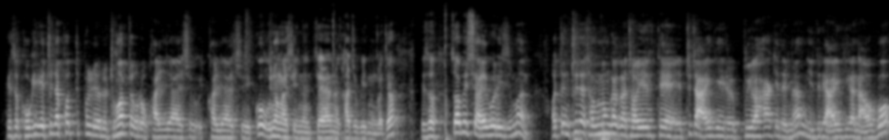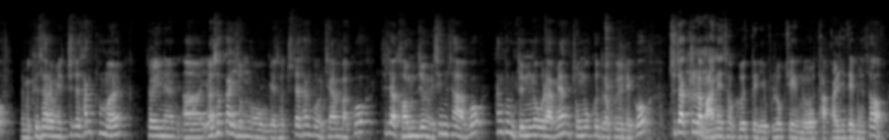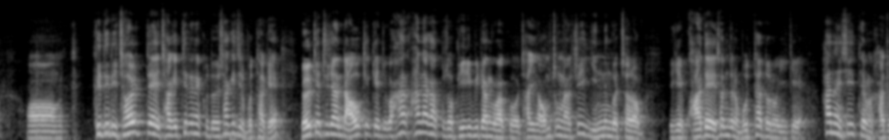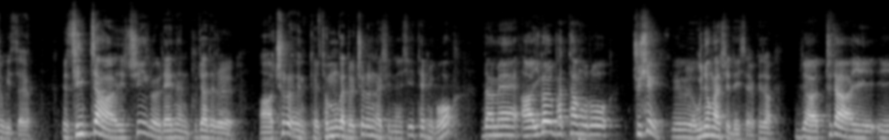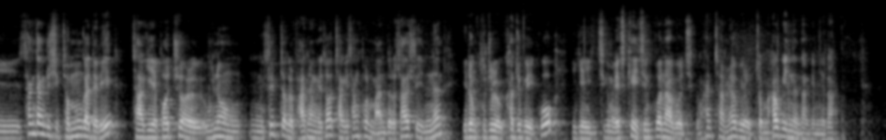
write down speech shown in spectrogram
그래서 고객의 투자 포트폴리오를 종합적으로 관리할 수 관리할 수 있고 운영할 수 있는 제한을 가지고 있는 거죠. 그래서 서비스 알고리즘은 어떤 투자 전문가가 저희한테 투자 아이디를 부여하게 되면 이들의 아이디가 나오고 그다음에 그 사람의 투자 상품을 저희는 어, 여섯 가지 종목에서 투자 상품을 제안받고 투자 검증을 심사하고 상품 등록을 하면 종목 코드가 부여되고 투자 클럽 안에서 그것들이 블록체인으로 다 관리되면서 어, 그들이 절대 자기 트레네 코드를 사귀지를 못하게 10개 투자하는데 9개 깨지고 한, 하나 갖고서 비리비리한 거 갖고 자기가 엄청난 수익이 있는 것처럼 이게 과대 선전을 못하도록 이게 하는 시스템을 가지고 있어요. 그래서 진짜 수익을 내는 부자들을 어, 출연 그 전문가들 출연할 수 있는 시스템이고 그다음에 어, 이걸 바탕으로 주식을 운영할 수도 있어요. 그래서 어, 투자 이, 이 상장 주식 전문가들이 자기의 버추얼 운영 실적을 반영해서 자기 상품을 만들어서 할 수 있는 이런 구조를 가지고 있고 이게 지금 SK 증권하고 지금 한참 협의를 좀 하고 있는 단계입니다.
